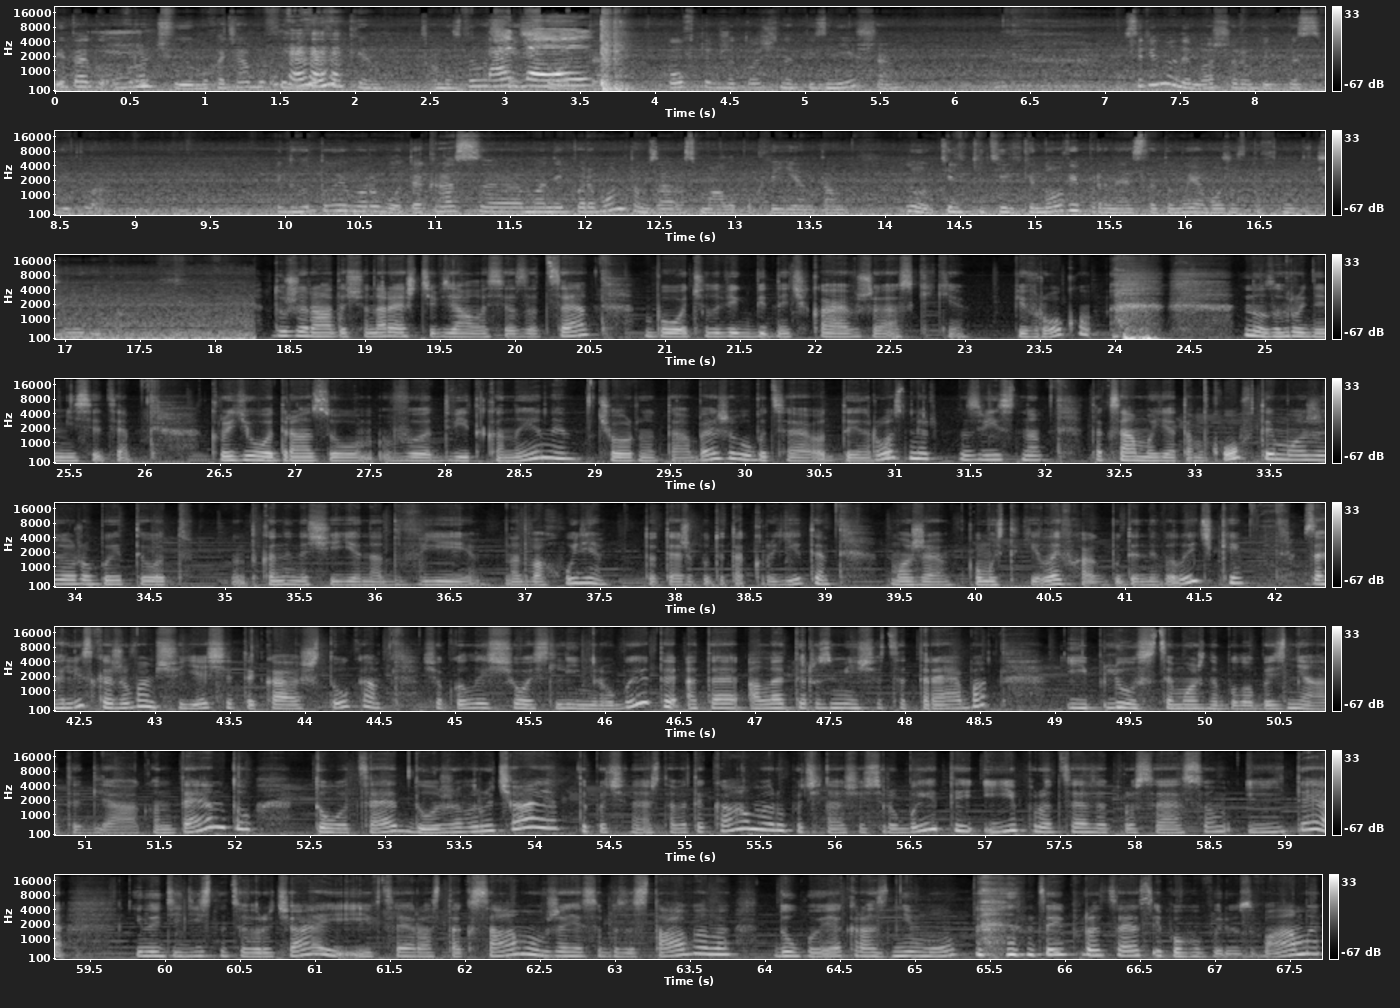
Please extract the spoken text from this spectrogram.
І так вручу йому хоча б футболки, а можливо ще й шорти. Кофти вже точно пізніше. Все рівно нема що робити без світла. Підготуємо роботу. Якраз е, в мене і по ремонтам зараз мало по клієнтам. Ну, тільки-тільки нові принесли, тому я можу впихнути чоловіка. Дуже рада, що нарешті взялася за це, бо чоловік бідний чекає вже скільки півроку, ну з грудня місяця. Крою одразу в дві тканини, чорну та бежеву, бо це один розмір, звісно. Так само я там кофти можу робити. От тканина ще є на дві на два худі, то теж буду так кроїти. Може, комусь такий лайфхак буде невеличкий. Взагалі скажу вам, що є ще така штука, що коли щось лінь робити, а те, але ти розумієш, що це треба, і плюс це можна було би зняти для контенту, то це дуже виручає. Ти починаєш ставити камеру, починаєш щось робити, і процес за процесом і йде. Іноді дійсно це виручає, і в цей раз так само вже я себе заставила. Думаю, якраз зніму цей процес і поговорю з вами.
